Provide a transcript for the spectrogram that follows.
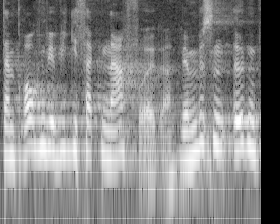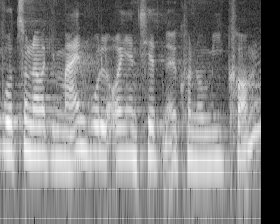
dann brauchen wir, wie gesagt, einen Nachfolger. Wir müssen irgendwo zu einer gemeinwohlorientierten Ökonomie kommen.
